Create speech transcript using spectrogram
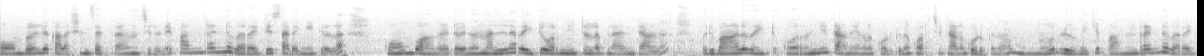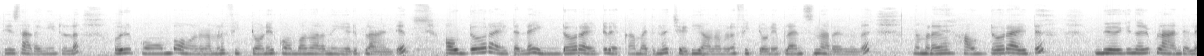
കോമ്പോയിലെ കളക്ഷൻസ് എത്രയാണെന്ന് വെച്ചിട്ടുണ്ടെങ്കിൽ പന്ത്രണ്ട് വെറൈറ്റീസ് അടങ്ങിയിട്ടുള്ള കോംബോ ആണ് കേട്ടോ വരുന്നത്. നല്ല റേറ്റ് കുറഞ്ഞിട്ടുള്ള പ്ലാന്റ് ആണ് ഒരുപാട് റേറ്റ് കുറഞ്ഞിട്ടാണ് ഞങ്ങൾ കൊടുക്കുന്നത്. കുറച്ചിട്ടാണ് കൊടുക്കുന്നത്. മുന്നൂറ് രൂപയ്ക്ക് പന്ത്രണ്ട് വെറൈറ്റീസ് അടങ്ങിയിട്ടുള്ള ഒരു കോംബോ ആണ് നമ്മൾ ഫിറ്റോണി കോംബോ എന്ന് പറയുന്ന ഈ ഒരു പ്ലാന്റ് ഔട്ട്ഡോർ ആയിട്ടല്ല ഇൻഡോർ ആയിട്ട് വെക്കാൻ പറ്റുന്ന ചെടിയാണ് നമ്മൾ ഫിറ്റോണി പ്ലാന്റ്സ് എന്ന് പറയുന്നത്. നമ്മുടെ ഔട്ട്ഡോർ ആയിട്ട് ഉപയോഗിക്കുന്ന ഒരു പ്ലാന്റ് അല്ല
